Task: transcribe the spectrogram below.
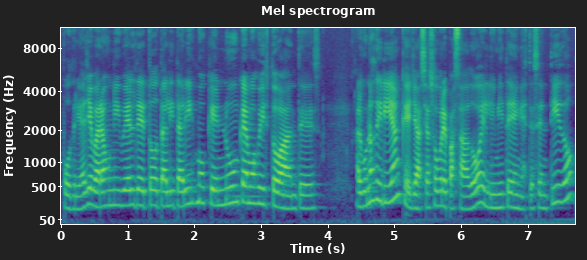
podría llevar a un nivel de totalitarismo que nunca hemos visto antes. Algunos dirían que ya se ha sobrepasado el límite en este sentido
